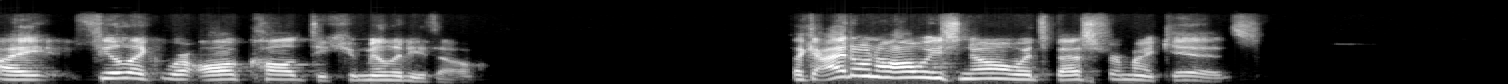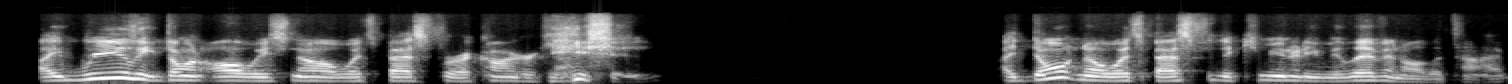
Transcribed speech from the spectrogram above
I feel like we're all called to humility, though. Like, I don't always know what's best for my kids. I really don't always know what's best for a congregation. I don't know what's best for the community we live in all the time.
